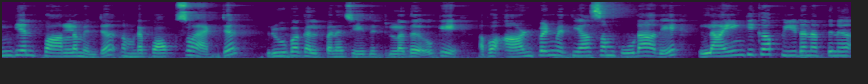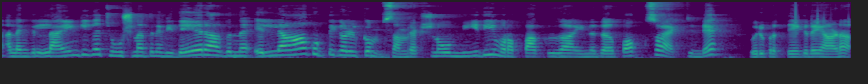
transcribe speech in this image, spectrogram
ഇന്ത്യൻ പാർലമെന്റ് നമ്മുടെ പോക്സോ ആക്ട് രൂപകൽപ്പന ചെയ്തിട്ടുള്ളത്. ഓക്കെ അപ്പോൾ ആൺപെൺ വ്യത്യാസം കൂടാതെ ലൈംഗിക പീഡനത്തിന് അല്ലെങ്കിൽ ലൈംഗിക ചൂഷണത്തിന് വിധേയരാകുന്ന എല്ലാ കുട്ടികൾക്കും സംരക്ഷണവും നീതിയും ഉറപ്പാക്കുക എന്നത് പോക്സോ ആക്ടിന്റെ ഒരു പ്രത്യേകതയാണ്.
